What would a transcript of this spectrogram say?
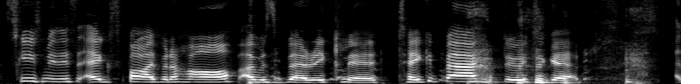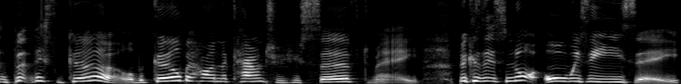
Excuse me, this egg's five and a half. I was very clear. Take it back, do it again. But this girl, the girl behind the counter who served me, because it's not always easy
